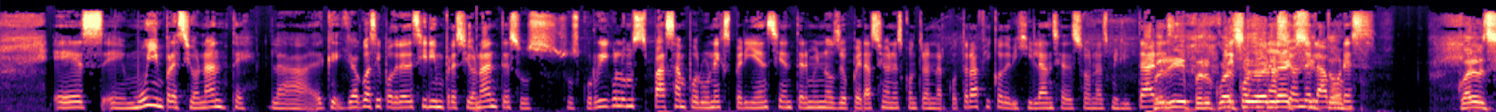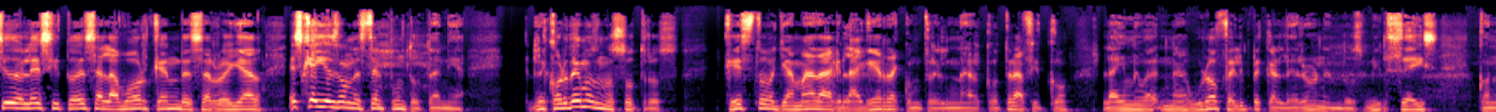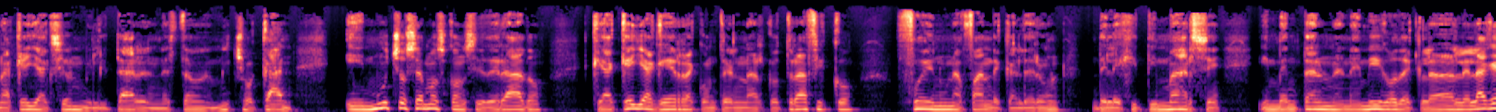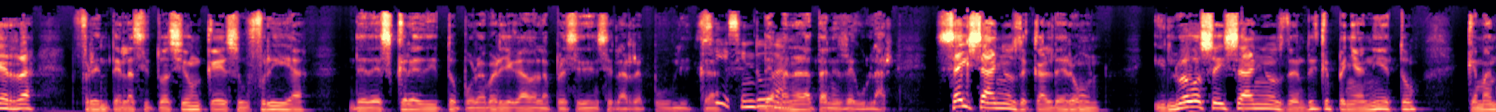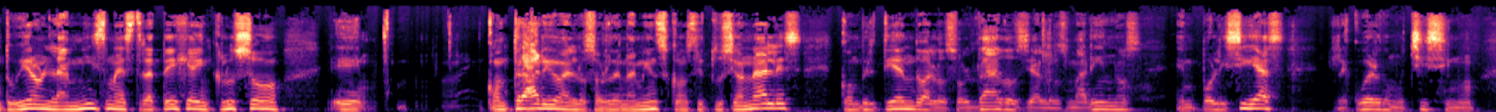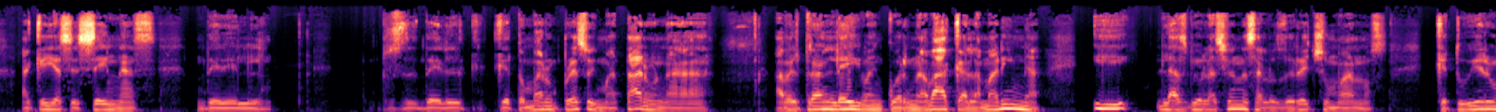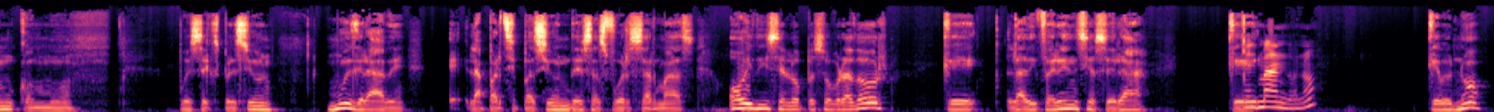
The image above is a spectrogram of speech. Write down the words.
es eh, muy impresionante. La, que yo algo así podría decir impresionante. Sus, sus currículums pasan por una experiencia en términos de operaciones contra el narcotráfico, de vigilancia de zonas militares, pero, ¿cuál de coordinación de labores. ¿Cuál ha sido el éxito de esa labor que han desarrollado? Es que ahí es donde está el punto, Tania. Recordemos nosotros que esto llamada la guerra contra el narcotráfico la inauguró Felipe Calderón en 2006 con aquella acción militar en el estado de Michoacán. Y muchos hemos considerado que aquella guerra contra el narcotráfico fue en un afán de Calderón de legitimarse, inventar un enemigo, declararle la guerra frente a la situación que sufría de descrédito por haber llegado a la presidencia de la República de manera tan irregular. Seis años de Calderón y luego seis años de Enrique Peña Nieto que mantuvieron la misma estrategia, incluso eh, contrario a los ordenamientos constitucionales, convirtiendo a los soldados y a los marinos en policías. Recuerdo muchísimo aquellas escenas del pues, del que tomaron preso y mataron a, a Beltrán Leiva en Cuernavaca, la Marina, y las violaciones a los derechos humanos que tuvieron como pues expresión muy grave eh, la participación de esas Fuerzas Armadas. Hoy dice López Obrador que la diferencia será que... El mando, ¿no? Que no,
